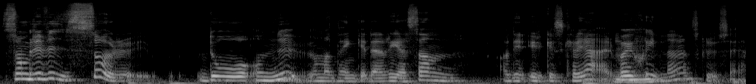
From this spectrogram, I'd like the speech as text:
Som revisor, då och nu, om man tänker den resan av din yrkeskarriär. Mm. Vad är mm. skillnaden skulle du säga?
